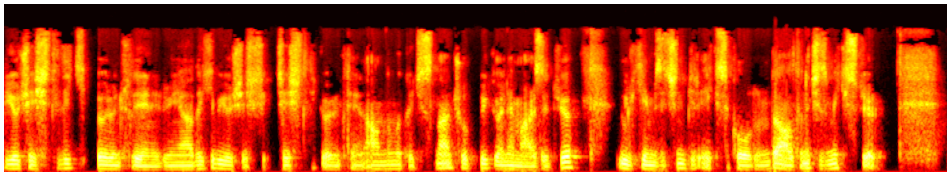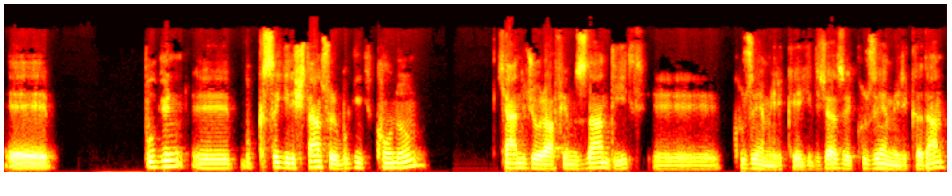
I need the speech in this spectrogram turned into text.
biyoçeşitlilik örüntülerini, dünyadaki biyoçeşitlilik örüntülerini anlamak açısından çok büyük önem arz ediyor. Ülkemiz için bir eksik olduğunu da altını çizmek istiyorum. Ee, bugün e, bu kısa girişten sonra bugünkü konuğum kendi coğrafyamızdan değil, e, Kuzey Amerika'ya gideceğiz ve Kuzey Amerika'dan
